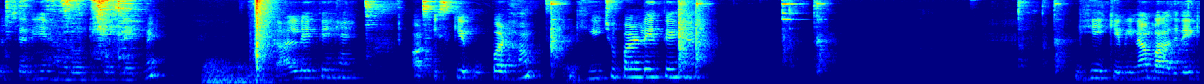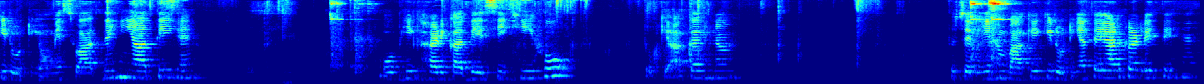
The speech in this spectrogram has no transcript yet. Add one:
तो चलिए हम रोटी को प्लेट में निकाल लेते हैं और इसके ऊपर हम घी चुपड़ लेते हैं। घी के बिना बाजरे की रोटियों में स्वाद नहीं आती है। वो भी घर का देसी घी हो तो क्या कहना? तो चलिए हम बाकी की रोटियाँ तैयार कर लेते हैं।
